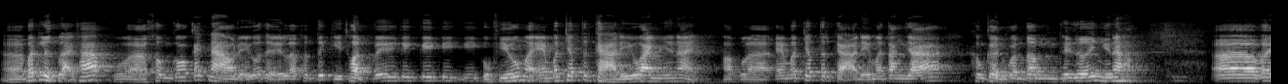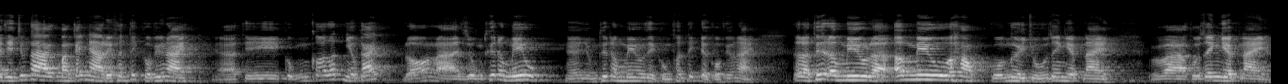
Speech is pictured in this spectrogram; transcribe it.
À, bất lực đại pháp và không có cách nào để có thể là phân tích kỹ thuật với cái cái cái, cái cổ phiếu mà em bất chấp tất cả để yêu anh như thế này hoặc là em bất chấp tất cả để mà tăng giá không cần quan tâm thế giới như thế nào. À, vậy thì chúng ta bằng cách nào để phân tích cổ phiếu này? À, thì cũng có rất nhiều cách đó là dùng thuyết âm mưu. Dùng thuyết âm mưu thì cũng phân tích được cổ phiếu này. Tức là thuyết âm mưu là âm mưu học của người chủ doanh nghiệp này và của doanh nghiệp này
